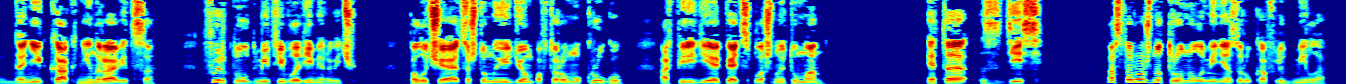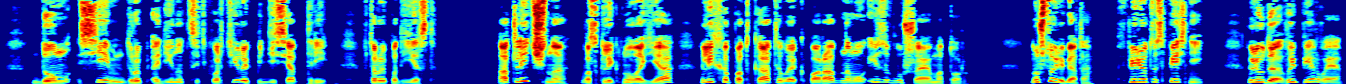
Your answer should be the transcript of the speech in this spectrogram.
Да никак не нравится, фыркнул Дмитрий Владимирович. Получается, что мы идем по второму кругу, а впереди опять сплошной туман. Это здесь. Осторожно тронула меня за рукав Людмила. Дом 7, дробь 11, квартира 53, второй подъезд. «Отлично!» — воскликнула я, лихо подкатывая к парадному и заглушая мотор. «Ну что, ребята, вперед из песней! Люда, вы первая!»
